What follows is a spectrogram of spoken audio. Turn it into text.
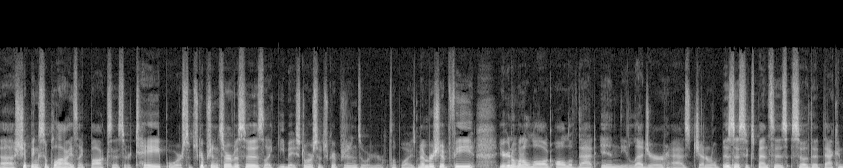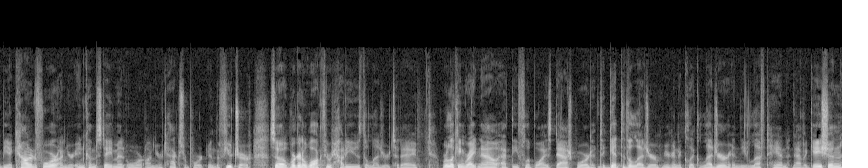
uh, shipping supplies like boxes or tape or subscription services like eBay store subscriptions or your Flipwise membership fee, you're going to want to log all of that in the ledger as general business expenses so that that can be accounted for on your income statement or on your tax tax report in the future. So we're going to walk through how to use the ledger today. We're looking right now at the Flipwise dashboard. To get to the ledger, you're going to click ledger in the left-hand navigation,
